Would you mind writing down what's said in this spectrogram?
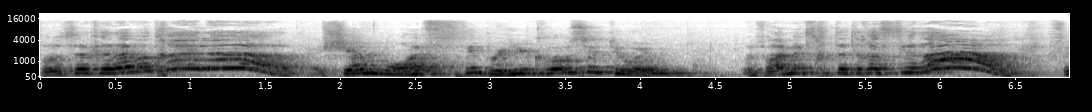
הוא רוצה לקרב אותך אליו. Hashem wants to bring you closer to him. לפעמים צריך לתת לך סטירה. So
